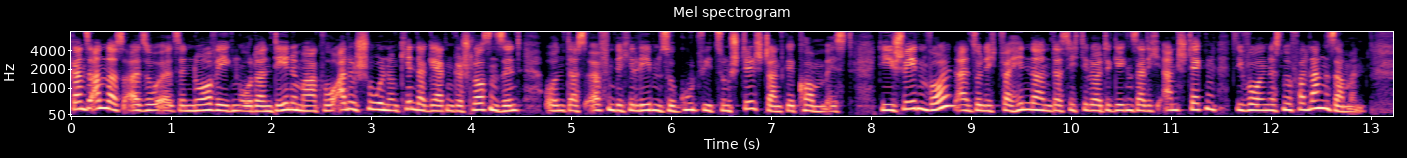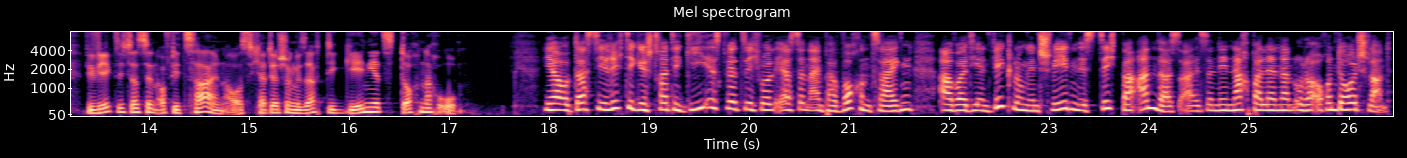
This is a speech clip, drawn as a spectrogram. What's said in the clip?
Ganz anders also als in Norwegen oder in Dänemark, wo alle Schulen und Kindergärten geschlossen sind und das öffentliche Leben so gut wie zum Stillstand gekommen ist. Die Schweden wollen also nicht verhindern, dass sich die Leute gegenseitig anstecken, sie wollen es nur verlangsamen. Wie wirkt sich das denn auf die Zahlen aus? Ich hatte ja schon gesagt, die gehen jetzt doch nach oben. Ja, ob das die richtige Strategie ist, wird sich wohl erst in ein paar Wochen zeigen. Aber die Entwicklung in Schweden ist sichtbar anders als in den Nachbarländern oder auch in Deutschland.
